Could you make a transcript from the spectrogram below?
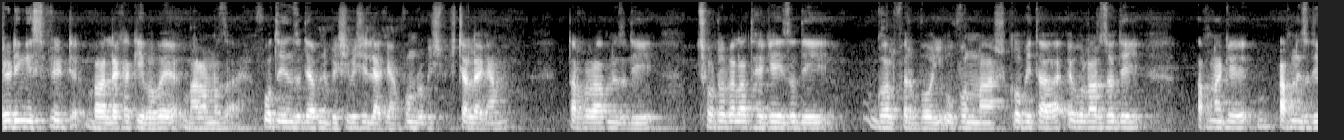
রিডিং স্পিড বা লেখা কীভাবে বাড়ানো যায়? প্রতিদিন যদি আপনি বেশি বেশি লেখেন, পনেরো বিশ পৃষ্ঠা লেখেন, তারপর আপনি যদি ছোটোবেলা থেকেই যদি গল্পের বই, উপন্যাস, কবিতা এগুলার যদি আপনাকে, আপনি যদি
